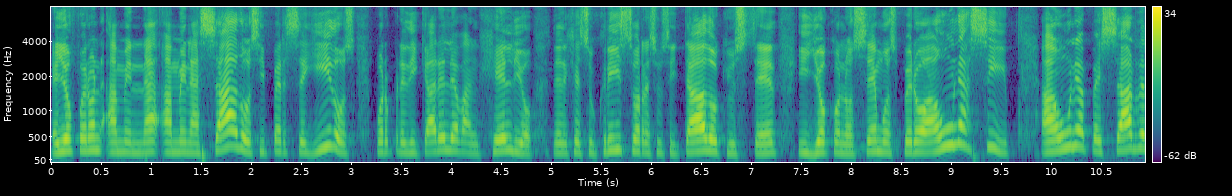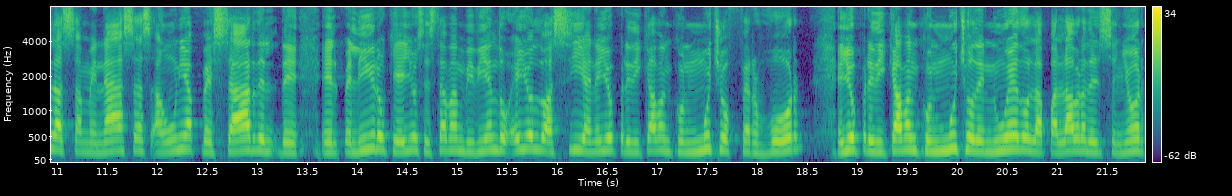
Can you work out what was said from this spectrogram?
Ellos fueron amenazados y perseguidos por predicar el Evangelio del Jesucristo resucitado que usted y yo conocemos. Pero aún así, aún a pesar de las amenazas, aún a pesar del de, el peligro que ellos estaban viviendo, ellos lo hacían. Ellos predicaban con mucho fervor. Ellos predicaban con mucho denuedo la palabra del Señor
